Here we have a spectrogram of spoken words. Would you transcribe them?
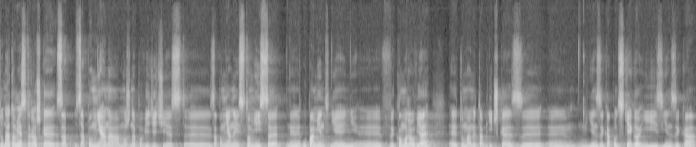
Tu natomiast troszkę za- zapomniana, można powiedzieć, jest, e, zapomniane jest to miejsce e, upamiętnień e, w Komorowie. Tu mamy tabliczkę z języka polskiego i z języka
